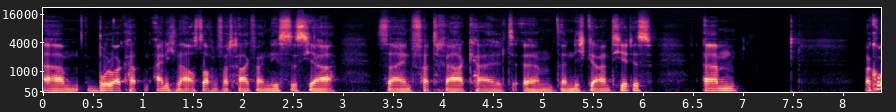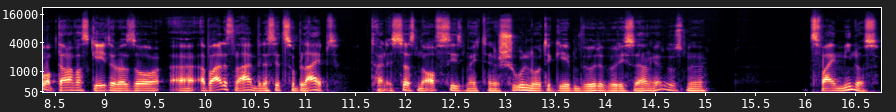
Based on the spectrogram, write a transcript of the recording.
Ähm, Bullock hat eigentlich einen auslaufenden Vertrag, weil nächstes Jahr sein Vertrag halt ähm, dann nicht garantiert ist. Ähm, mal gucken, ob da noch was geht oder so. Äh, aber alles in allem, wenn das jetzt so bleibt, dann ist das eine Offseason. Wenn ich dir eine Schulnote geben würde, würde ich sagen, ja, das ist eine 2 minus.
